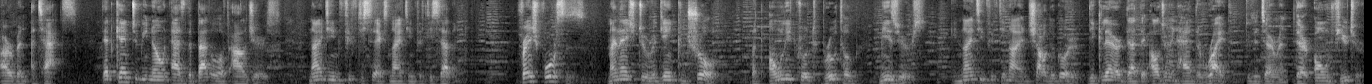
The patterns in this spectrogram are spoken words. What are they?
urban attacks that came to be known as the Battle of Algiers, 1956-1957. French forces managed to regain control, but only through brutal measures. In 1959, Charles de Gaulle declared that the Algerians had the right to determine their own future.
